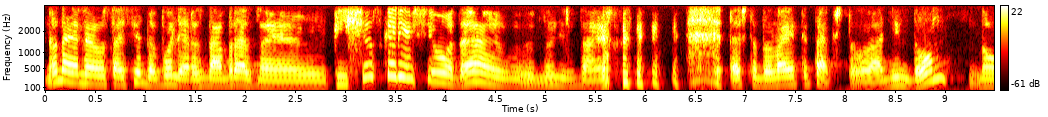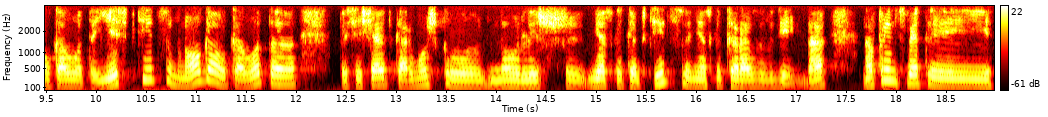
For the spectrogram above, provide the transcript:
Ну, наверное, у соседа более разнообразная пища, скорее всего, да, ну, не знаю. Так что бывает и так, что один дом, но у кого-то есть птицы, много, а у кого-то посещают кормушку, ну, лишь несколько птиц, несколько раз в день, да. Но, в принципе, это и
